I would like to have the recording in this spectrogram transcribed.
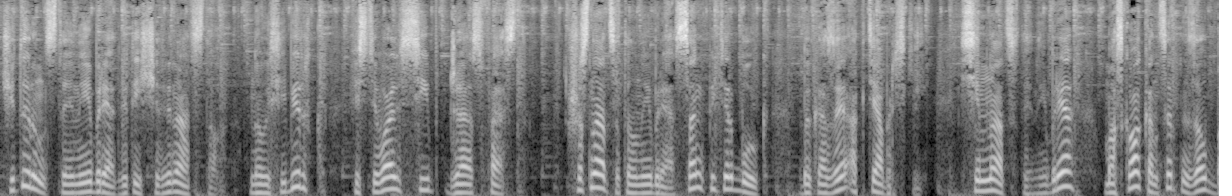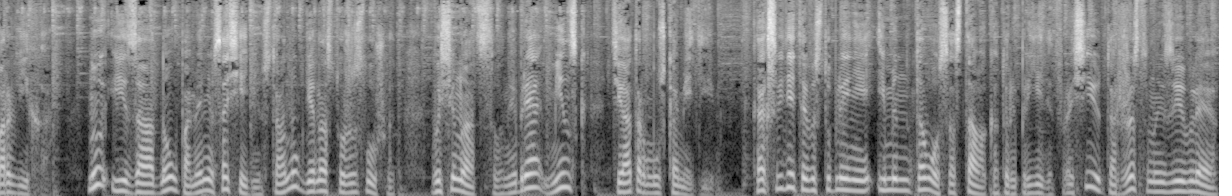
14 ноября 2012 Новосибирск – фестиваль СИП Джаз Фест. 16 ноября Санкт-Петербург, БКЗ «Октябрьский». 17 ноября Москва, концертный зал «Барвиха». Ну и заодно упомянем соседнюю страну, где нас тоже слушают. 18 ноября Минск, театр мускомедии. Как свидетель выступления именно того состава, который приедет в Россию, торжественно заявляю,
